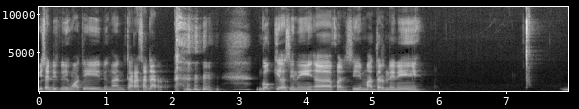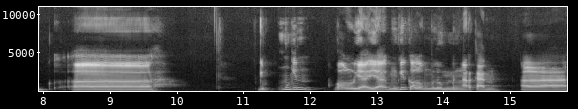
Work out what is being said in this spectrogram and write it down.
Bisa dinikmati dengan cara sadar. Gokil sini eh, apa si Mother ini. Eh mungkin kalau ya ya mungkin kalau belum mendengarkan eh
